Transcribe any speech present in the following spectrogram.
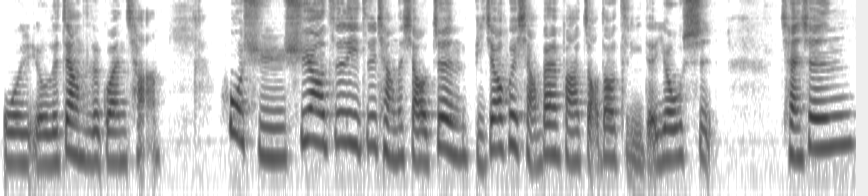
我有了这样子的观察。或许需要自立自强的小镇，比较会想办法找到自己的优势，产生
